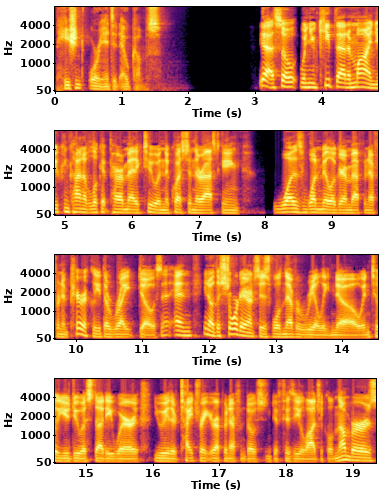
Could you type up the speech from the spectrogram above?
patient oriented outcomes. Yeah, so when you keep that in mind, you can kind of look at paramedic 2 and the question they're asking was one milligram epinephrine empirically the right dose? And, and, you know, the short answers we'll never really know until you do a study where you either titrate your epinephrine dosing to physiological numbers.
